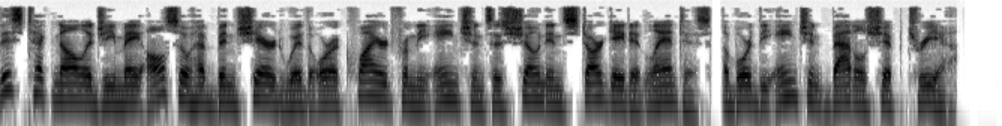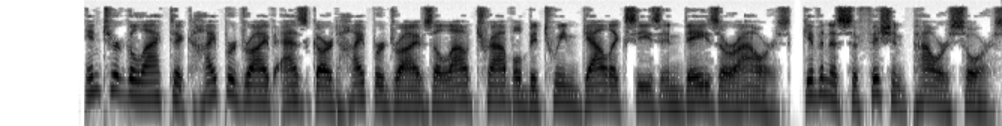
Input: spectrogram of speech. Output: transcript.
This technology may also have been shared with or acquired from the ancients as shown in Stargate Atlantis, aboard the ancient battleship Tria. Intergalactic hyperdrive Asgard hyperdrives allow travel between galaxies in days or hours, given a sufficient power source.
